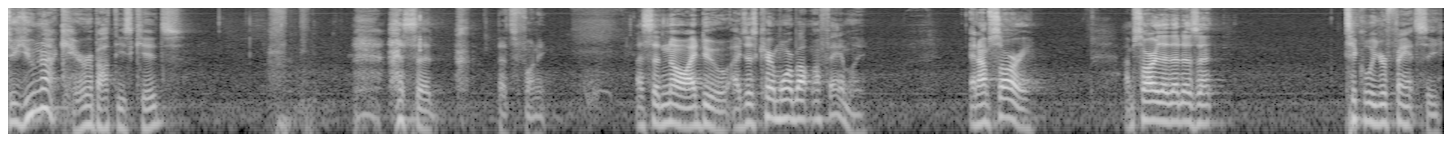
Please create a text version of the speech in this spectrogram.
Do you not care about these kids? I said, That's funny. I said, No, I do. I just care more about my family. And I'm sorry. I'm sorry that that doesn't tickle your fancy.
